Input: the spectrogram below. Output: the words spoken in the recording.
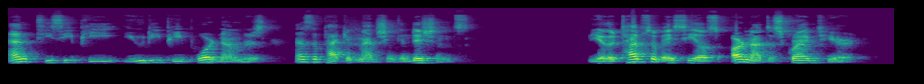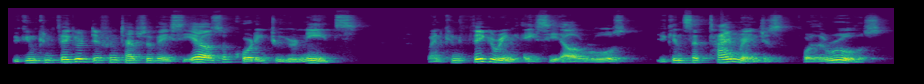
and TCP UDP port numbers as the packet matching conditions. The other types of ACLs are not described here. You can configure different types of ACLs according to your needs. When configuring ACL rules, you can set time ranges for the rules.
